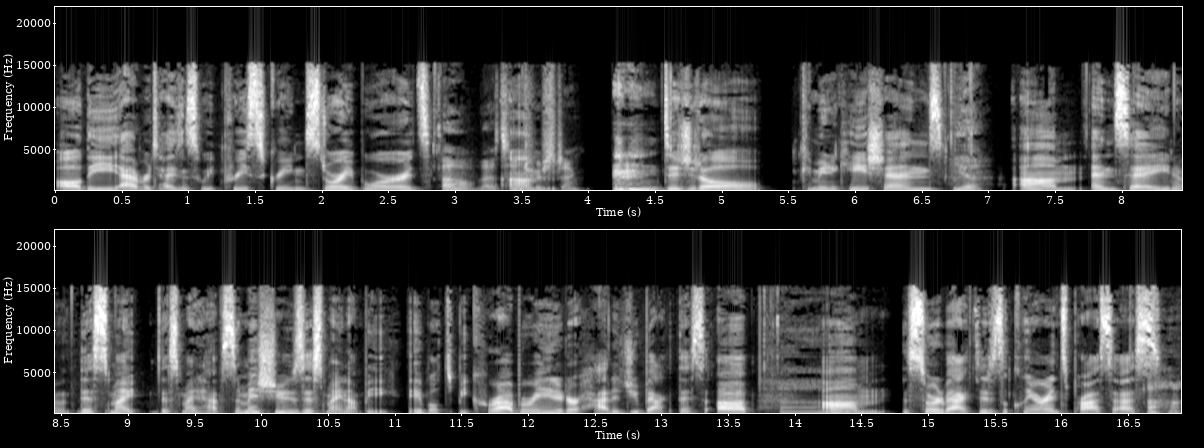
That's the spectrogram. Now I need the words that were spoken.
all the advertising. So we'd pre-screen storyboards, Oh, that's Um, interesting. digital communications, yeah. Um, and say, you know, this might this might have some issues. This might not be able to be corroborated, or how did you back this up? Um, sort of acted as a clearance process Uh-huh.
